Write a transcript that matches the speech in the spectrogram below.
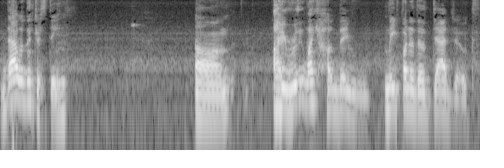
That was interesting. Um, I really like how they made fun of those dad jokes.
